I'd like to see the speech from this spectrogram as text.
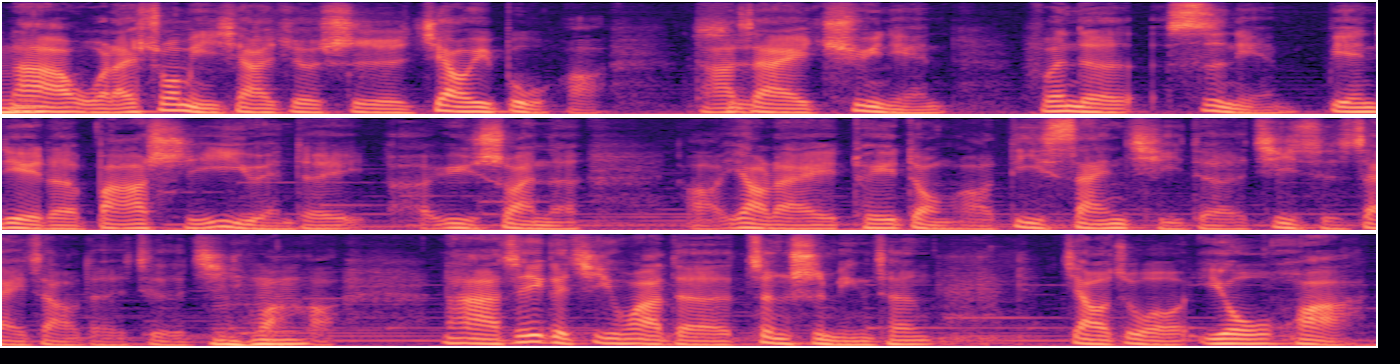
那我来说明一下，就是教育部啊，他在去年分了四年，编列了八十亿元的呃预算呢，啊要来推动啊第三期的技职再造的这个计划哈。那这个计划的正式名称叫做优化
